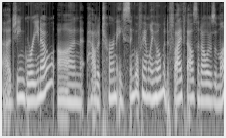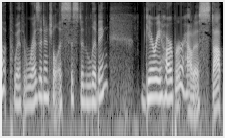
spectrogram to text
Uh, Gene Guarino on how to turn a single family home into $5,000 a month with residential assisted living. Gary Harper, how to stop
